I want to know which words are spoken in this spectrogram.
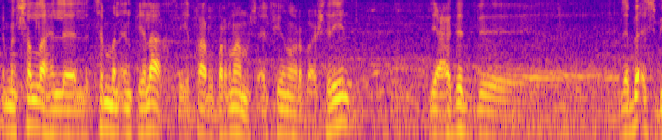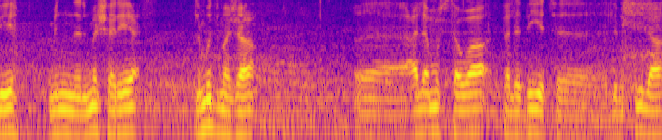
كما إن شاء الله ال- ال- تم الانطلاق في إطار البرنامج 2024 لعدد آه، لا بأس به من المشاريع المدمجة آه، على مستوى بلدية المسيلة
